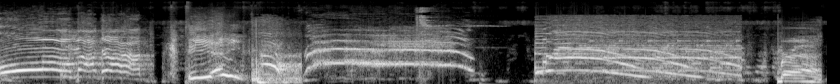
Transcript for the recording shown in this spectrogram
Oh my god. Bruh.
